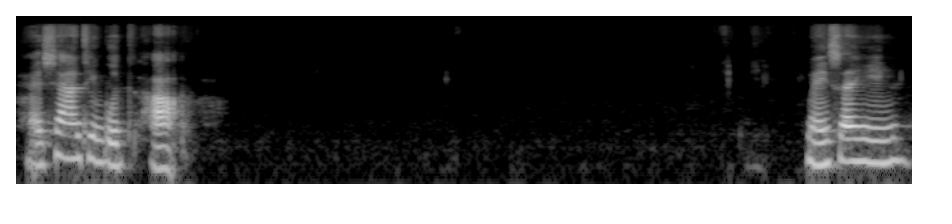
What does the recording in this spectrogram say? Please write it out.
还现在听不到，没声音。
